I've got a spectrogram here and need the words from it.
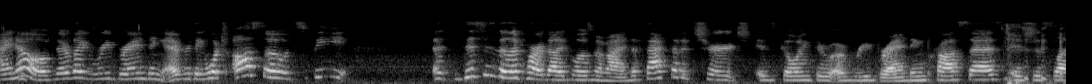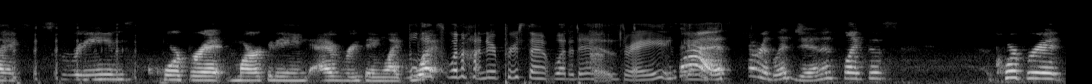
I know. If they're like rebranding everything, which also to be. Uh, this is the other part that like, blows my mind. The fact that a church is going through a rebranding process is just like screams corporate marketing, everything. Like Well, what? that's 100% what it is, right? Yeah, it's not a religion. It's like this corporate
